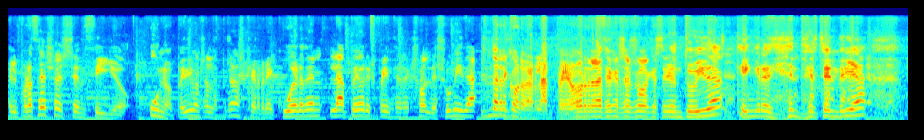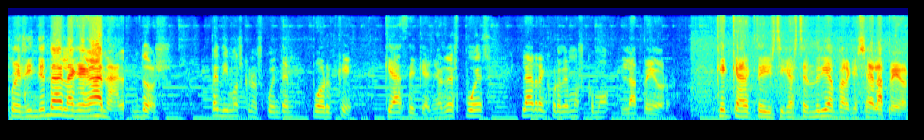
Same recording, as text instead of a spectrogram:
El proceso es sencillo. Uno, pedimos a las personas que recuerden la peor experiencia sexual de su vida. Intenta recordar la peor relación sexual que has tenido en tu vida. ¿Qué ingredientes tendría? Pues intenta la que gana. Dos, pedimos que nos cuenten por qué, qué hace que años después la recordemos como la peor. ¿Qué características tendría para que sea la peor?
